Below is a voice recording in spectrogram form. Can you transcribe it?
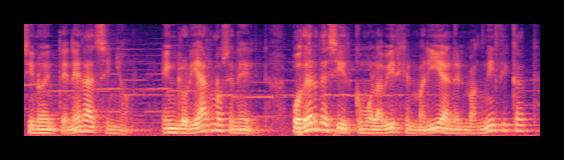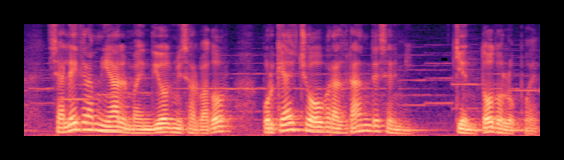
sino en tener al Señor, en gloriarnos en Él, poder decir como la Virgen María en el Magnificat, se alegra mi alma en Dios mi Salvador, porque ha hecho obras grandes en mí, quien todo lo puede.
